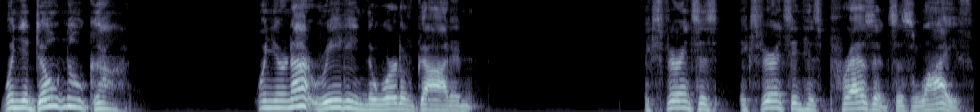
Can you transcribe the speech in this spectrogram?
when you don't know God, when you're not reading the Word of God and experiences experiencing His presence, His life,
